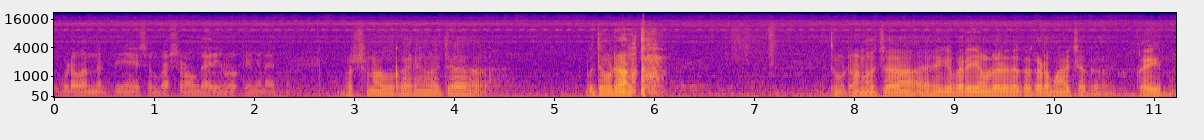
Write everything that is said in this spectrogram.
ഇവിടെ വന്നതിന് ശേഷം ഭക്ഷണവും കാര്യങ്ങളും ഒക്കെ എങ്ങനെയായിരുന്നു? ഭക്ഷണമൊക്കെ കാര്യങ്ങൾ വെച്ചാൽ ബുദ്ധിമുട്ടാണ്. ബുദ്ധിമുട്ടാണെന്ന് വെച്ചാൽ എനിക്ക് പരിചയമുള്ളവരിതൊക്കെ കടമാച്ചൊക്കെ കഴിയുന്നു.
